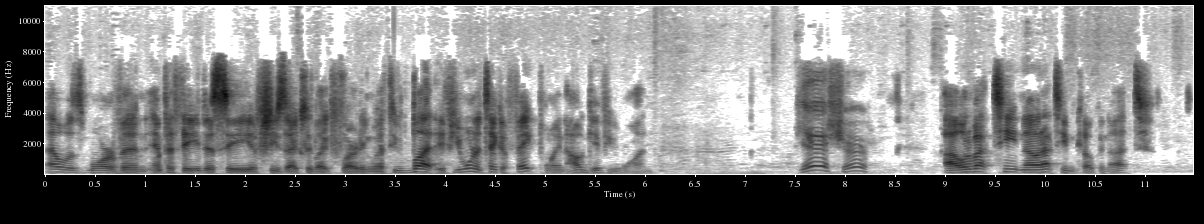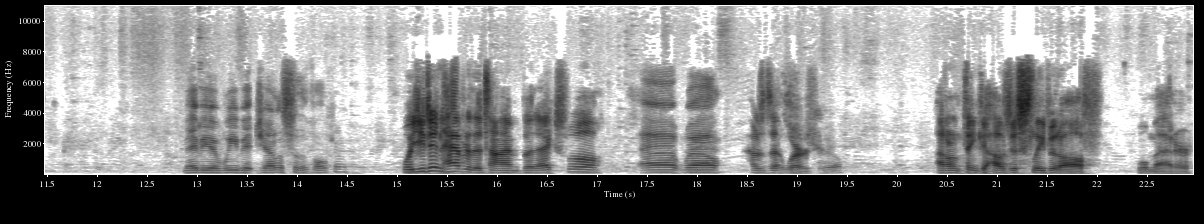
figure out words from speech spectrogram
that was more of an empathy to see if she's actually like flirting with you. But if you want to take a fate point, I'll give you one. Yeah, sure. Uh, what about team? No, not team coconut. Maybe a wee bit jealous of the Vulcan. Well, you didn't have it at the time, but actual, Uh, well, how does that work? true. I don't think I'll just sleep it off. Will matter.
